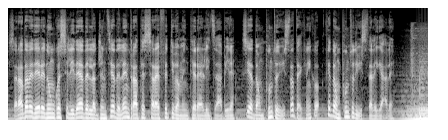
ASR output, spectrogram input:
Sarà da vedere dunque se l'idea dell'Agenzia delle Entrate sarà effettivamente realizzabile, sia da un punto di vista tecnico che da un punto di vista legale.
